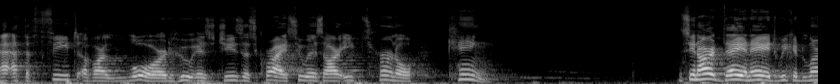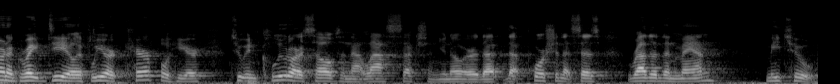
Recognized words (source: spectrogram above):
at the feet of our Lord, who is Jesus Christ, who is our eternal King. You see, in our day and age, we could learn a great deal if we are careful here to include ourselves in that last section, you know, or that, that portion that says, rather than man, me too.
